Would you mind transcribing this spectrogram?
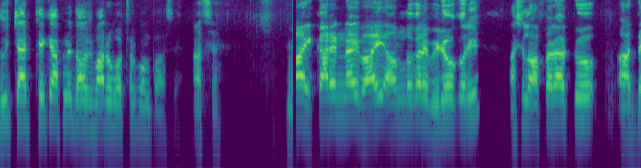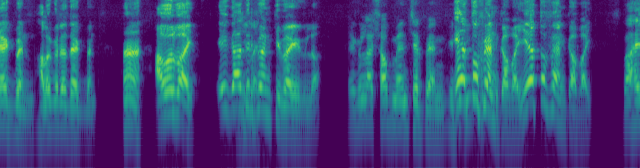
দুই চার থেকে আপনি দশ বারো বছর পর্যন্ত আছে। আছে। ভাই কারেন্ট নাই ভাই অন্ধকারে ভিডিও করি। আসলে আপনারা একটু দেখবেন ভালো করে দেখবেন। হ্যাঁ আবুল ভাই এই গাদির। ফ্যান কি ভাই এগুলা? এগুলা সব মেঞ্চের প্যান এত ফ্যান কা ভাই এত ফ্যান কা ভাই। ভাই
